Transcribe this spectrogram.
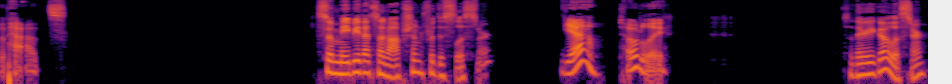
the pads. So maybe that's an option for this listener? Yeah, totally. So there you go, listener.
